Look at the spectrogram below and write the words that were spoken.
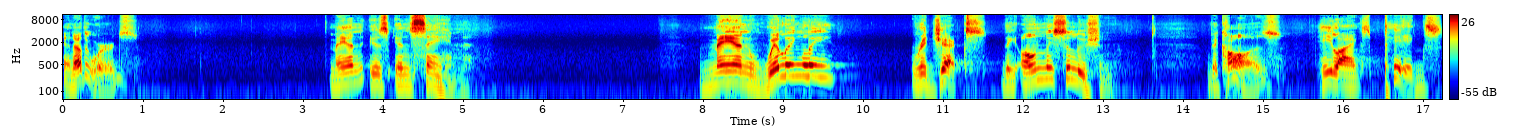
In other words, Man is insane. Man willingly rejects the only solution because he likes pigs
